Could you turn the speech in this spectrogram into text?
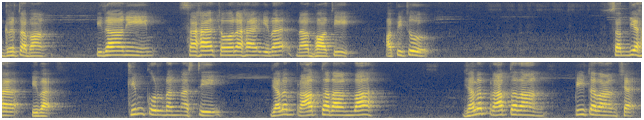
घृतवान् इदानीं सः चोरः इव न भाति अपि तु सद्यः इव किं कुर्वन् अस्ति जलं प्राप्तवान् वा? जलं प्राप्तवान्, पीतवान् च।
